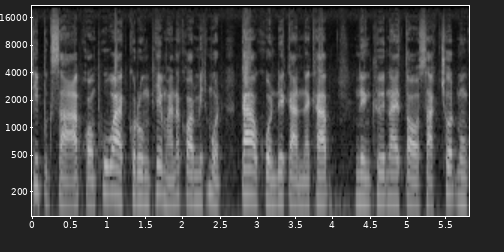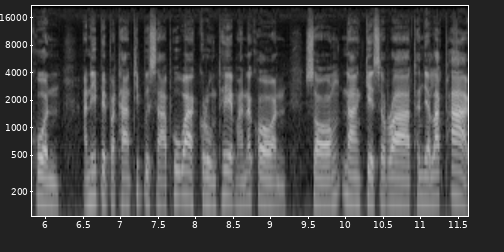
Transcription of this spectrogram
ที่ปรึกษาของผู้ว่ากรุงเทพมหานครมีทั้งหมด 9 คนด้วยกันนะครับ 1 คือนายต่อศักดิ์โชติมงคล อันนี้เป็นประธานที่ปรึกษาผู้ว่ากรุงเทพมหานคร 2. นางเกษราธัญลักษณ์ภาค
